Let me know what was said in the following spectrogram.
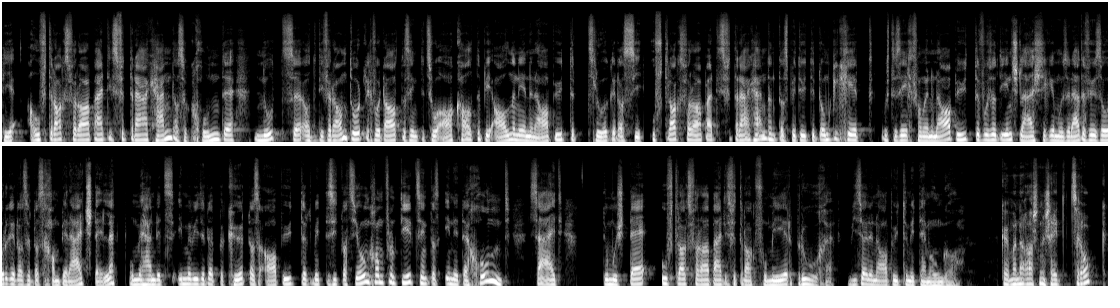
die Auftragsverarbeitungsverträge haben, also Kunden nutzen oder die Verantwortlichen für Daten sind dazu angehalten, bei allen ihren Anbietern zu schauen, dass sie Auftragsverarbeitungsverträge haben und das bedeutet umgekehrt aus der Sicht von einem Anbieter von so Dienstleistungen muss er auch dafür sorgen, dass er das kann bereitstellen und wir haben jetzt immer wieder gehört, dass Anbieter mit der Situation konfrontiert sind, dass ihnen der Kunde sagt, du musst den Auftragsverarbeitungsvertrag von mir brauchen. Wie soll ein Anbieter mit dem umgehen? Gehen wir noch einen Schritt zurück.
